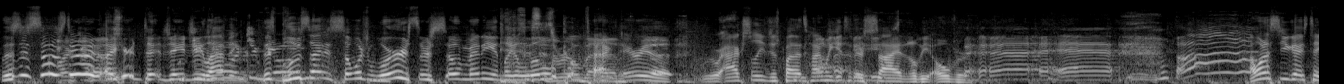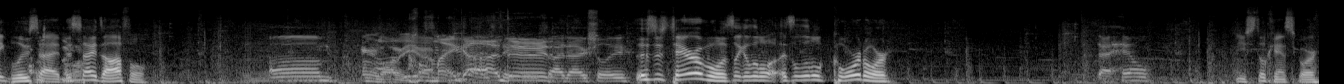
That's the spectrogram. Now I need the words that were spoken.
This is so Back stupid. I hear D- JG Keep laughing. going, keep this blue side is so much worse. There's so many in like a little compact bad. area. We're actually just by the time we get to their side, it'll be over. I want to see you guys take blue side. This side's awful. Um, There's a lot of yeah. Oh my god, guys dude. Side actually. This is terrible. It's like a little. It's a little corridor. The hell. You still can't score.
